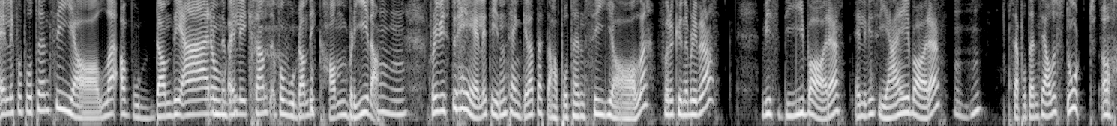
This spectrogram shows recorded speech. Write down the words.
Eller for potensialet av hvordan de er, og, eller for hvordan de kan bli, da. Fordi hvis du hele tiden tenker at dette har potensialet for å kunne bli bra, hvis de bare, eller hvis jeg bare, så er potensialet stort. Åh,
